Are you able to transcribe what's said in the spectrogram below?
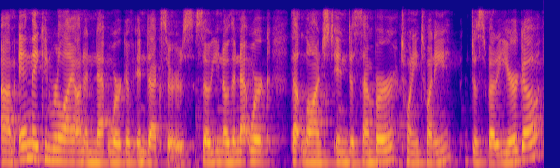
um, and they can rely on a network of indexers so you know the network that launched in december 2020 just about a year ago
